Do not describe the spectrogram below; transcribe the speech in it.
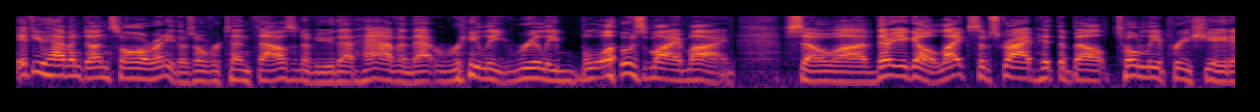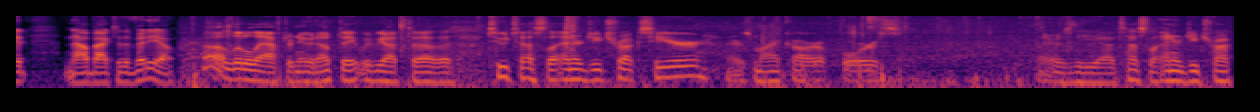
If you haven't done so already, there's over 10,000 of you that have, and that really, really blows my mind. So uh, there you go. Like, subscribe, hit the bell. Totally appreciate it. Now back to the video. A little afternoon update. We've got uh, two Tesla Energy trucks here. There's my car, of course. There's the uh, Tesla Energy truck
